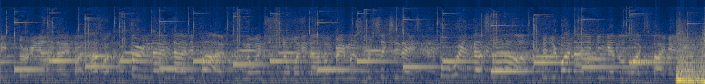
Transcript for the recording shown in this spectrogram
me $39.95. That's what, $39.95. No interest, no money down, no payments for 60 days. But wait, that's not all. If you buy now, you can get the lux package.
